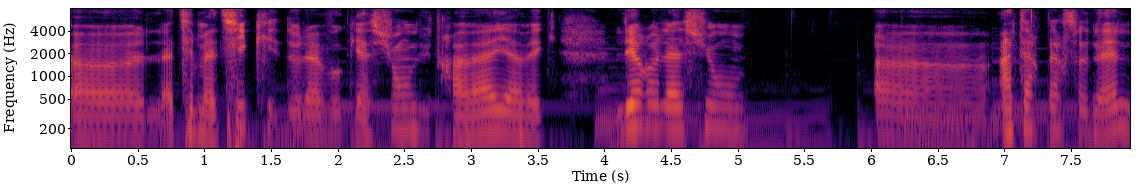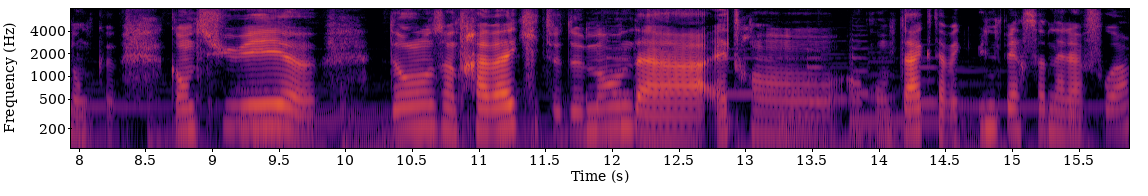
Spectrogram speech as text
euh, la thématique de la vocation du travail avec les relations euh, interpersonnelles. Donc euh, quand tu es dans un travail qui te demande à être en contact avec une personne à la fois,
